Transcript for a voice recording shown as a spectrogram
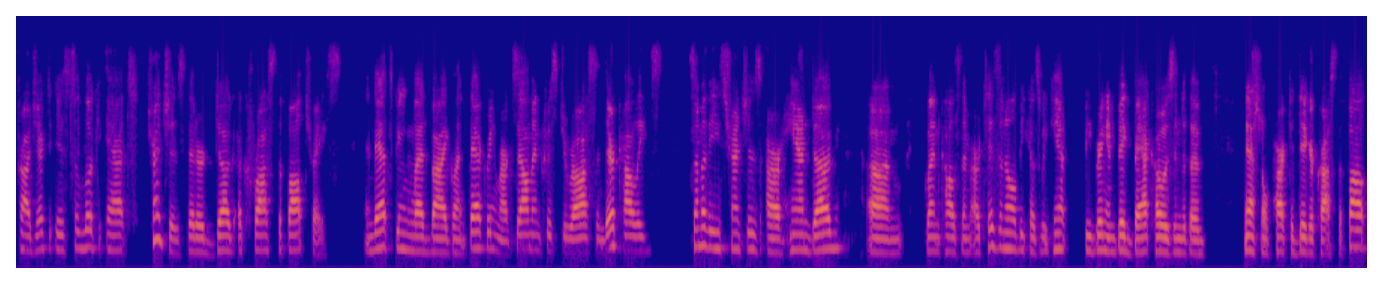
project is to look at trenches that are dug across the fault trace. And that's being led by Glenn Thackray, Mark Zellman, Chris DuRoss, and their colleagues. Some of these trenches are hand dug. Um, Glenn calls them artisanal because we can't be bringing big backhoes into the national park to dig across the fault,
